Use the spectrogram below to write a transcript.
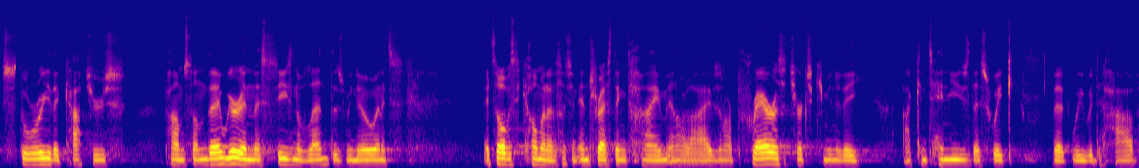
story that captures Palm Sunday. We're in this season of Lent, as we know, and it's it's obviously coming at such an interesting time in our lives, and our prayer as a church community uh, continues this week that we would have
